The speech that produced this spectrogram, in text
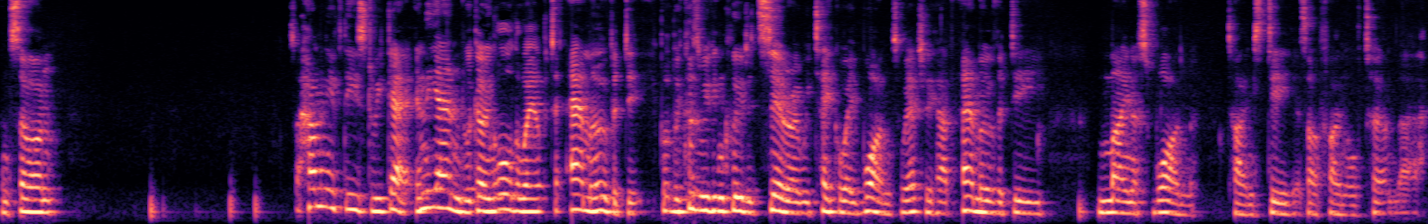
and so on. So how many of these do we get? In the end, we're going all the way up to m over d, but because we've included 0, we take away 1, so we actually have m over d minus 1 times d as our final term there.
